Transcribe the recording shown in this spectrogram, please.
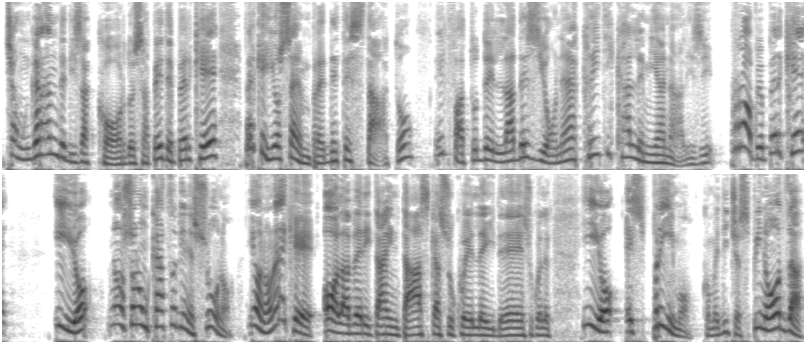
C'è un grande disaccordo e sapete perché? Perché io ho sempre detestato il fatto dell'adesione a critica alle mie analisi, proprio perché io non sono un cazzo di nessuno. Io non è che ho la verità in tasca su quelle idee, su quelle... Io esprimo, come dice Spinoza,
